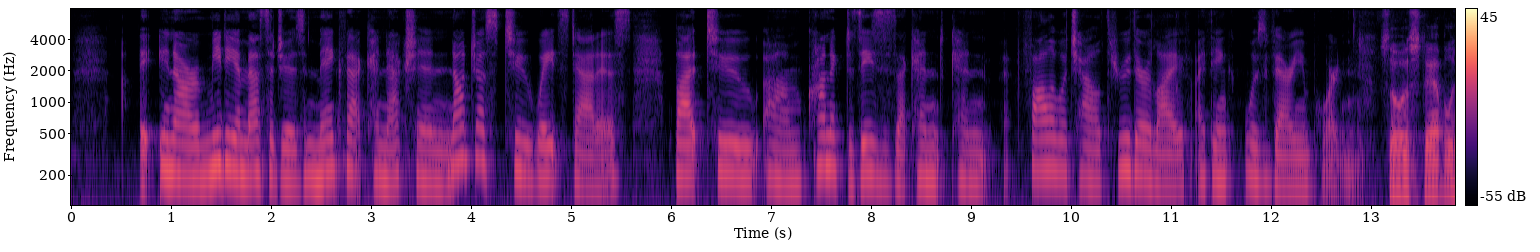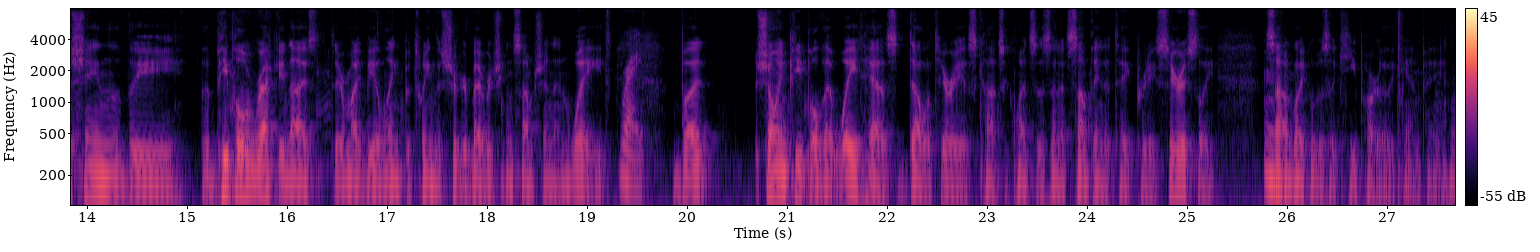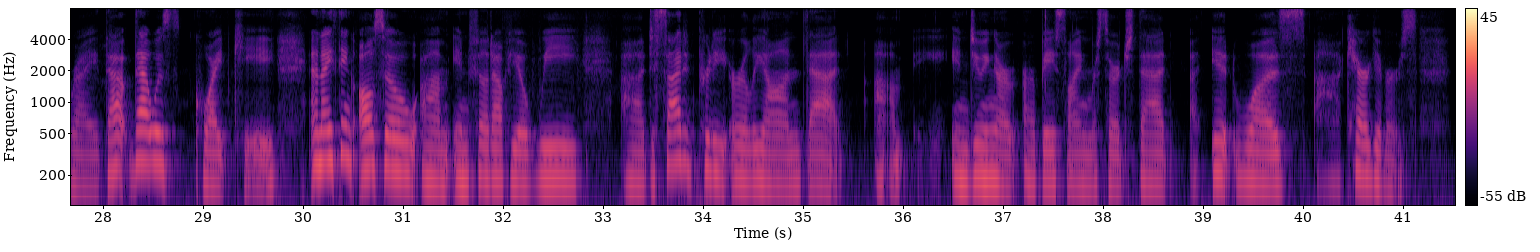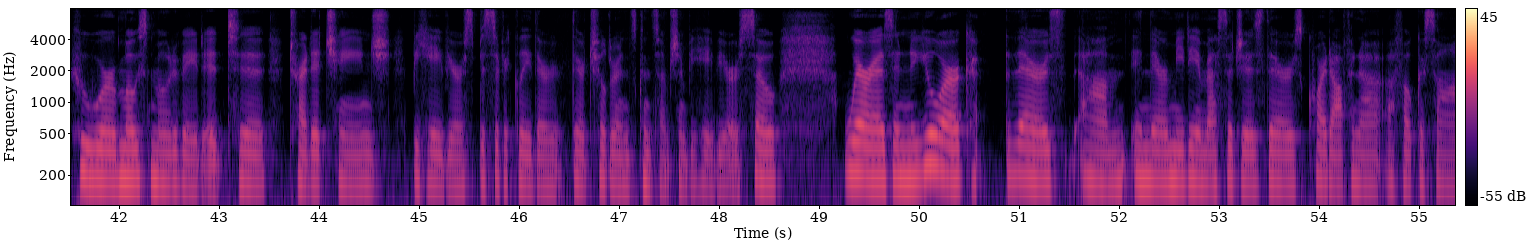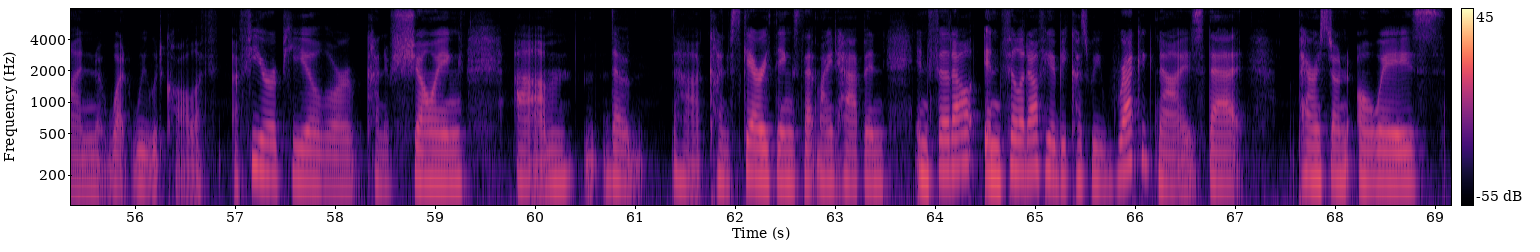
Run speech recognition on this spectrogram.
in our media messages make that connection not just to weight status but to um, chronic diseases that can can follow a child through their life, I think was very important. So establishing the the people recognize there might be a link between the sugar beverage consumption and weight, right? But showing people that weight has deleterious consequences and it's something to take pretty seriously sounded mm-hmm. like it was a key part of the campaign. Right. That that was quite key, and I think also um, in Philadelphia we uh, decided pretty early on that um, in doing our, our baseline research that it was uh, caregivers who were most motivated to try to change behavior, specifically their, their children's consumption behavior. So, whereas in New York, there's um, in their media messages, there's quite often a, a focus on what we would call a, a, fear appeal or kind of showing um, the uh, kind of scary things that might happen in, Philadel- in Philadelphia because we recognize that parents don't always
